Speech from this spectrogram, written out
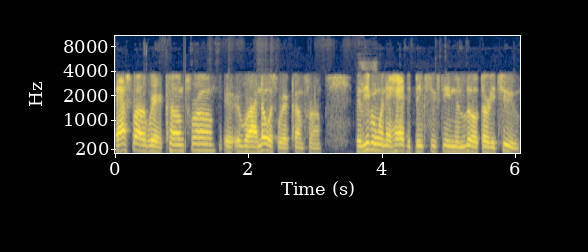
that's probably where it comes from. Uh, Well, I know it's where it comes from because even when they had the Big 16 and the Little 32,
